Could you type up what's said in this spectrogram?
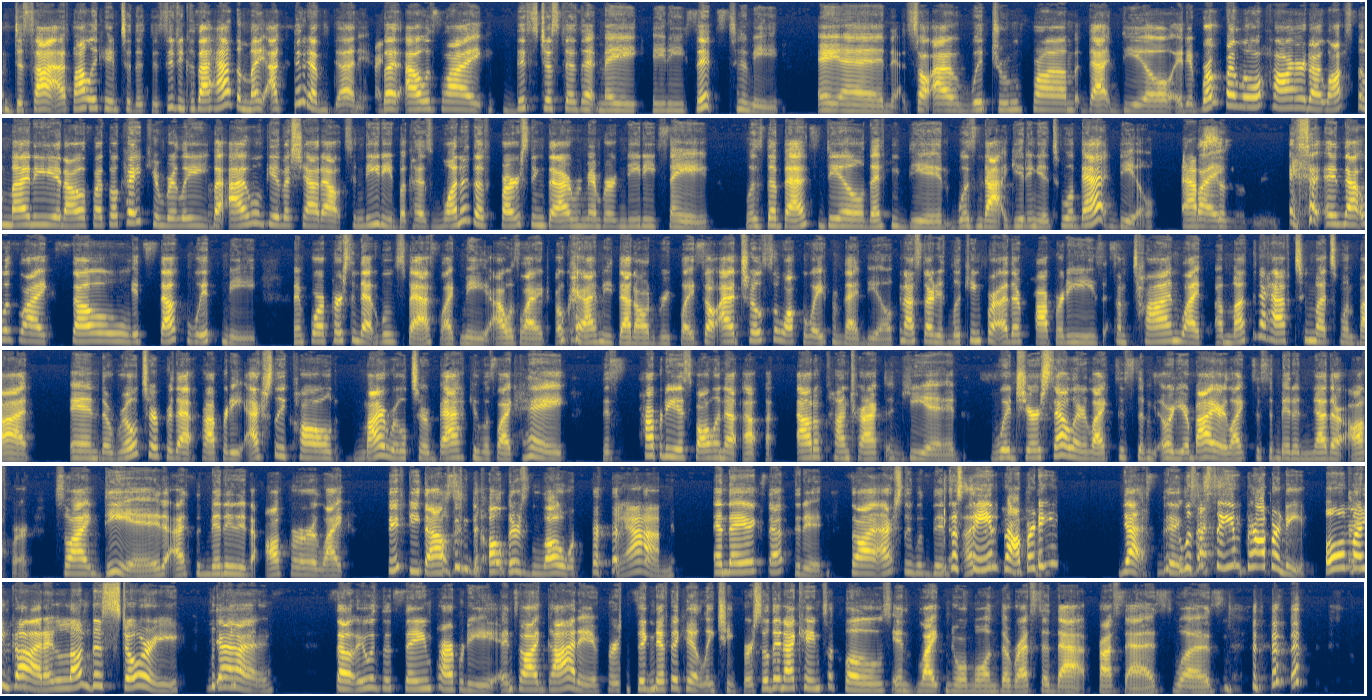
decide. I finally came to this decision because I had the money. I could have done it, right. but I was like, this just doesn't make any sense to me. And so I withdrew from that deal and it broke my little heart. I lost the money and I was like, okay, Kimberlee, but I will give a shout out to Niti because one of the first things that I remember Niti saying was the best deal that he did was not getting into a bad deal. Absolutely. Like, and that was like, so it stuck with me. And for a person that moves fast like me, I was like, okay, I need that on replay. So I chose to walk away from that deal. And I started looking for other properties. Some time, like a month and a half, two months went by. And the realtor for that property actually called my realtor back and was like, hey, this property is falling out, of contract again. Would your seller like to submit or your buyer like to submit another offer? So I did. I submitted an offer like $50,000 lower. Yeah. and they accepted it. So I actually was the same property? Yes. It was the same property. Oh my God. I love this story. yeah. So it was the same property. And so I got it for significantly cheaper. So then I came to close and like normal. And the rest of that process was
